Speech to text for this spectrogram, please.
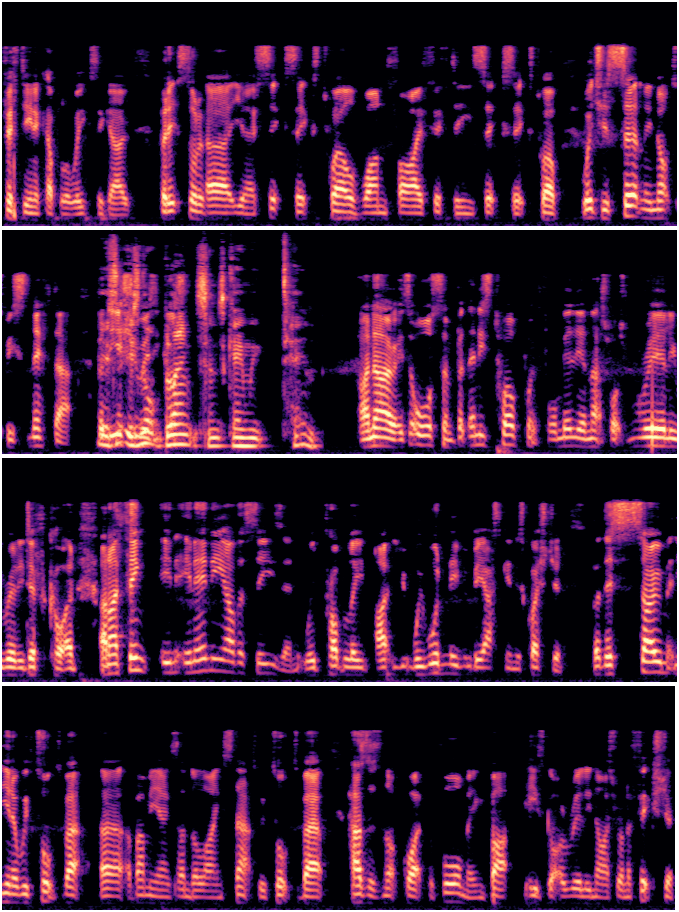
15 a couple of weeks ago. But it's sort of, uh, you know, 6 6, 12 1, 5, 15, 6 6, 12, which is certainly not to be sniffed at. But he's, he's not blanked since game week 10. I know it's awesome, but then he's 12.4 million. That's what's really, really difficult. And and I think in, in any other season, we'd probably I, we wouldn't even be asking this question. But there's so many. You know, we've talked about uh, Aubameyang's underlying stats. We've talked about Hazard's not quite performing, but he's got a really nice run of fixture.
